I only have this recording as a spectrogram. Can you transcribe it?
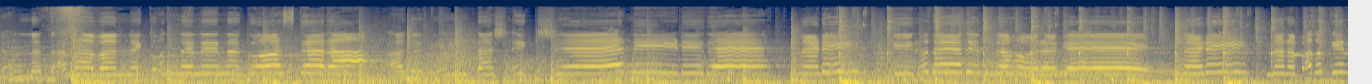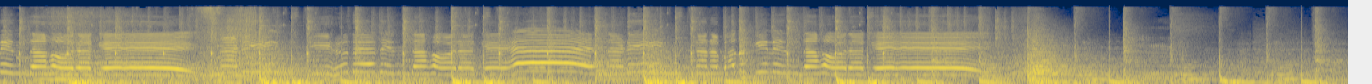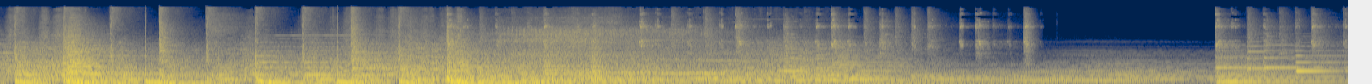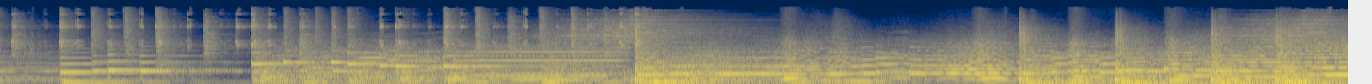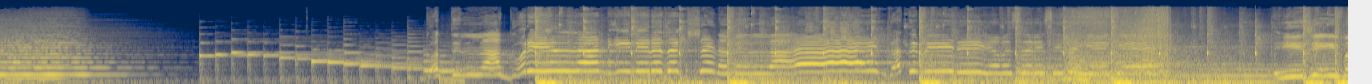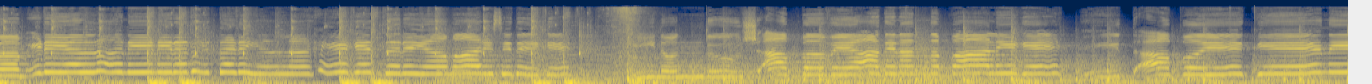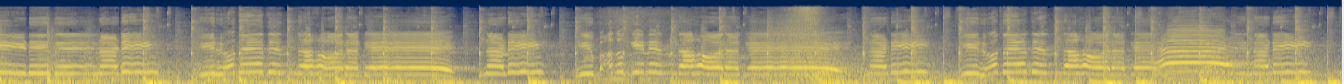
ನನ್ನ ತನವನ್ನೇ ಕೊಂದನೆ ನಗೋಸ್ಕರ, ಅದಕ್ಕಿಂತ ಶಿಕ್ಷೆ ನೀಡಿದೆ. ನಡಿ, ಈ ಹೃದಯದಿಂದ ಹೊರಗೆ. ನಡಿ, ನನ್ನ ಬದುಕಿನಿಂದ ಹೊರಗೆ. ಗೊತ್ತಿಲ್ಲ ಗುರಿ ಇಲ್ಲ ನೀನಿರದ ಕ್ಷಣವಿಲ್ಲ. ಗತಿ ಮೀರಿ ಅವಸರಿಸಿದೆ ಹೇಗೆ? ಈ ಜೀವ ಮಿಡಿಯಲ್ಲ, ನೀನಿರದೆ ತಡೆಯಲ್ಲ. ಹೇಗೆ ತೆರೆಯ ಮಾರಿಸಿದೇಕೆ ನೀನೊಂದು ಶಾಪವೇ ಆದೆ ನನ್ನ ಪಾಲಿಗೆ. ಈ ತಾಪ ಏಕೆ? ಬದುಕಿನಿಂದ ಹೊರಗೆ. ನಡಿ ಈ ಹೃದಯದಿಂದ ಹೊರಗೆ. ನಡಿ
